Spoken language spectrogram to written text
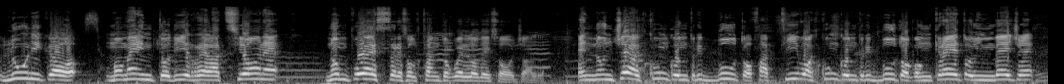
l'unico momento di relazione non può essere soltanto quello dei social. E non c'è alcun contributo fattivo, alcun contributo concreto invece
